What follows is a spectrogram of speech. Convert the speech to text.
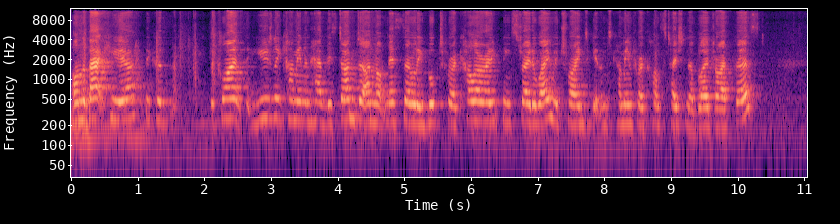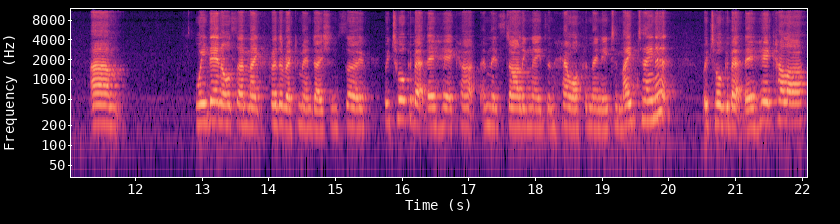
On the back here, because the clients that usually come in and have this done are not necessarily booked for a colour or anything straight away. We're trying to get them to come in for a consultation of blow dry first. Um, we then also make further recommendations. So we talk about their haircut and their styling needs and how often they need to maintain it. We talk about their hair colour,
